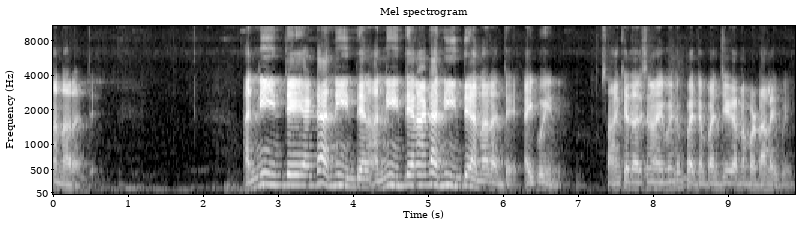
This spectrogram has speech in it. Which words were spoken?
అన్నారు అంతే అన్నీ ఇంతే అంటే అన్నీ ఇంతేనా అన్నీ ఇంతేనా అంటే అన్నీ ఇంతే అన్నారు అంతే అయిపోయింది. సాంఖ్య దర్శనం అయిపోయింది పంచీకరణ పటాలు అయిపోయింది.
